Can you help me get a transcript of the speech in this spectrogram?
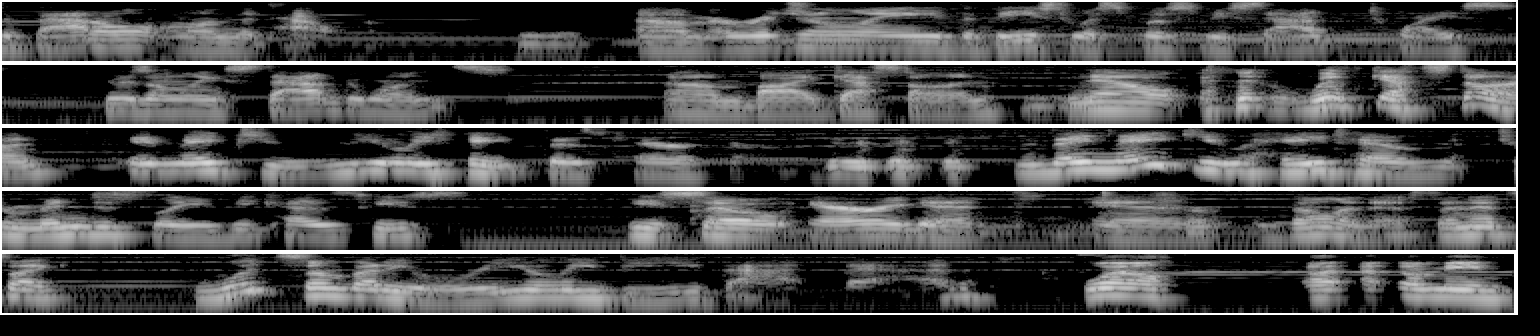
the battle on the tower. Mhm. Um, originally, the beast was supposed to be stabbed twice. He was only stabbed once um, by Gaston. Mhm. Now, with Gaston, it makes you really hate this character they make you hate him tremendously because he's he's so arrogant and Sure. villainous and it's like would somebody really be that bad Well, I, I- I mean,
